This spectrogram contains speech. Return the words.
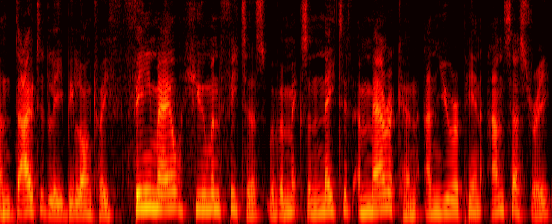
undoubtedly belonged to a female human fetus with a mix of Native American and European ancestry,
